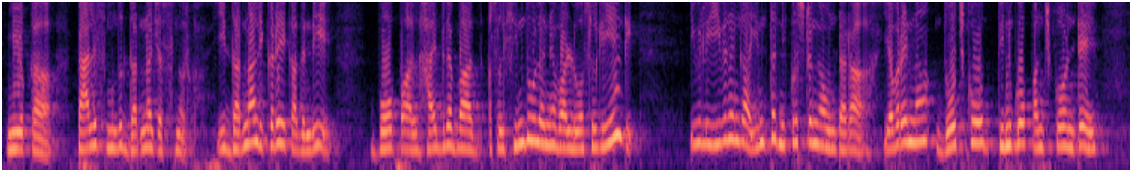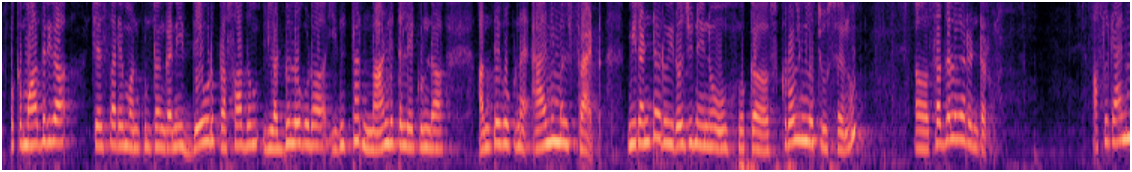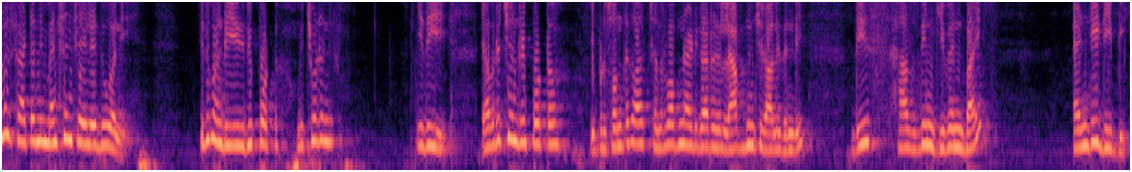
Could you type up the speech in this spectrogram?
మీ యొక్క ప్యాలెస్ ముందు ధర్నా చేస్తున్నారు. ఈ ధర్నాలు ఇక్కడే కాదండి. భోపాల్ హైదరాబాద్ అసలు హిందువులు అనేవాళ్ళు అసలు ఏంటి? వీళ్ళు ఈ విధంగా ఇంత నికృష్టంగా ఉంటారా? ఎవరైనా దోచుకో తినుకో పంచుకో అంటే ఒక మాదిరిగా చేస్తారేమో అనుకుంటాం కానీ దేవుడు ప్రసాదం ఈ లడ్డూలో కూడా ఇంత నాణ్యత లేకుండా అంతేకాకుండా యానిమల్ ఫ్యాట్ మీరంటారు ఈరోజు నేను ఒక స్క్రోలింగ్లో చూశాను. సజ్జల గారు అంటారు అసలు యానిమల్ ఫ్యాట్ అని మెన్షన్ చేయలేదు అని. ఇదిగోండి ఈ రిపోర్ట్ మీరు చూడండి. ఇది ఎవరిచ్చిన రిపోర్ట్ ఇప్పుడు సొంతగా చంద్రబాబు నాయుడు గారు ల్యాబ్ నుంచి రాలేదండి. This has been given by NDDB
